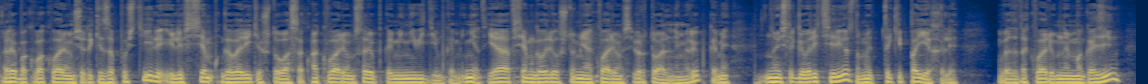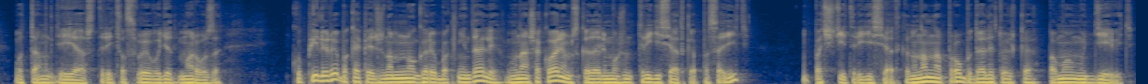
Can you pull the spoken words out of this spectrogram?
рыбок в аквариум все-таки запустили или всем говорите, что у вас аквариум с рыбками-невидимками? Нет, я всем говорил, что у меня аквариум с виртуальными рыбками. Но если говорить серьезно, мы таки поехали в этот аквариумный магазин – вот там, где я встретил своего Деда Мороза. Купили рыбок, опять же, нам много рыбок не дали. В наш аквариум сказали, можно три десятка посадить. Ну, почти три десятка. Но нам на пробу дали только, по-моему, девять.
